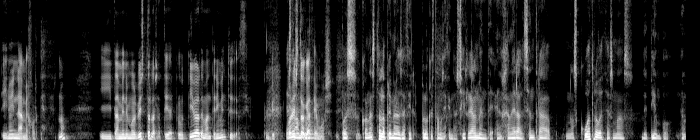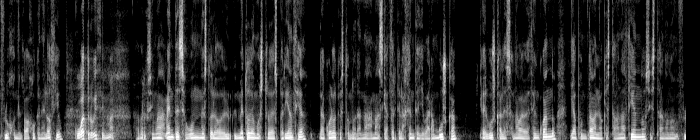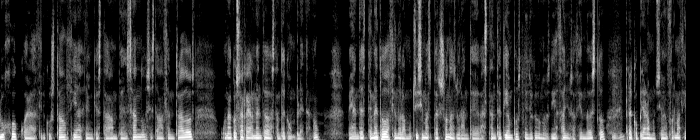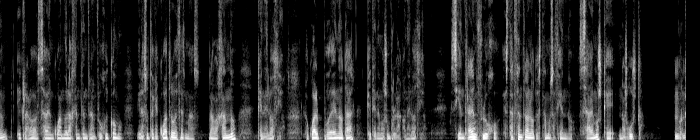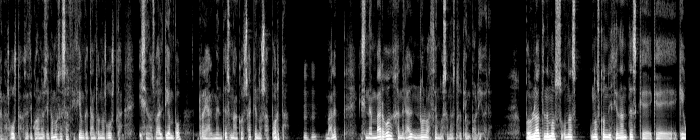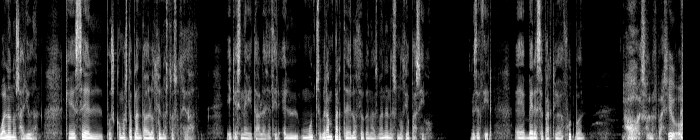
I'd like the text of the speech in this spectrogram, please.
y no hay nada mejor que hacer, ¿no? Y también hemos visto las actividades productivas de mantenimiento y de ocio. ¿Con esto qué hacemos? Pues con esto lo primero es decir, por lo que estamos diciendo, si realmente en general se entra unas cuatro veces más de tiempo en flujo en el trabajo que en el ocio. ¿Cuatro veces más? Aproximadamente, según esto, el, método muestro de experiencia, de acuerdo que esto no era nada más que hacer que la gente llevara un busca, el busca les sonaba de vez en cuando y apuntaban lo que estaban haciendo, si estaban o no en flujo, cuál era la circunstancia, en qué estaban pensando, si estaban centrados, una cosa realmente bastante completa, ¿no? Mediante este método, haciéndolo a muchísimas personas durante bastante tiempo, estoy yo creo unos 10 años haciendo esto, recopilaron muchísima información y claro, saben cuándo la gente entra en flujo y cómo. Y resulta que cuatro veces más trabajando que en el ocio, lo cual puede notar que tenemos un problema con el ocio. Si entrar en flujo, estar centrado en lo que estamos haciendo, sabemos que nos gusta, porque nos gusta. Es decir, cuando nos llegamos a esa afición que tanto nos gusta y se nos va el tiempo, realmente es una cosa que nos aporta. ¿Vale? Y sin embargo, en general, no lo hacemos en nuestro tiempo libre. Por un lado, tenemos unos condicionantes que, que, igual no nos ayudan, que es el, pues, cómo está plantado el ocio en nuestra sociedad y que es inevitable. Es decir, el, gran parte del ocio que nos venden es un ocio pasivo. Es decir, eh, ver ese partido de fútbol, no, eso no es pasivo.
